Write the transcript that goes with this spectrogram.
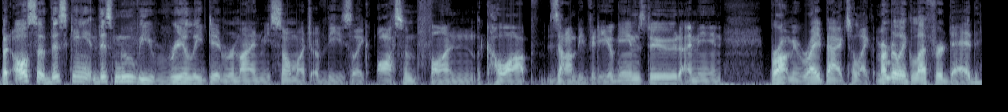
But also, this game, this movie really did remind me so much of these like awesome, fun co-op zombie video games, dude. I mean, brought me right back to like remember like Left 4 Dead.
